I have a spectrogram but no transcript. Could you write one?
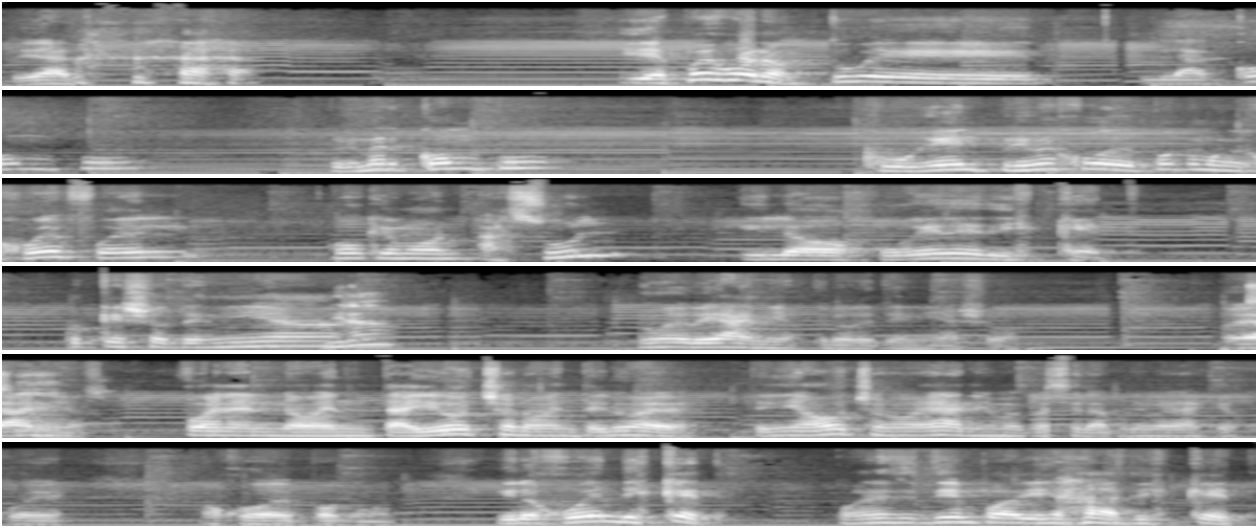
Olvidate. y después, bueno, tuve la compu. Primer compu. Jugué el primer juego de Pokémon que jugué fue el Pokémon Azul y lo jugué de disquete. Porque yo tenía Mira, nueve años, creo que tenía yo. Nueve Sí. años. Fue en el 98, 99. Tenía 8, 9 años, me parece, la primera vez que jugué a un juego de Pokémon. Y lo jugué en disquete. Porque en ese tiempo había disquete.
